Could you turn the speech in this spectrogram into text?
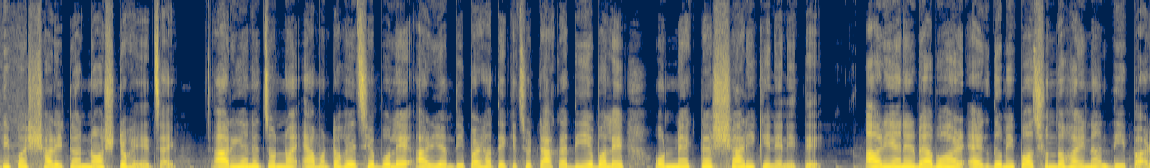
দীপার শাড়িটা নষ্ট হয়ে যায়। আরিয়ানের জন্য এমনটা হয়েছে বলে আরিয়ান দীপার হাতে কিছু টাকা দিয়ে বলে অন্য একটা শাড়ি কিনে নিতে। আরিয়ানের ব্যবহার একদমই পছন্দ হয় না দীপার।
